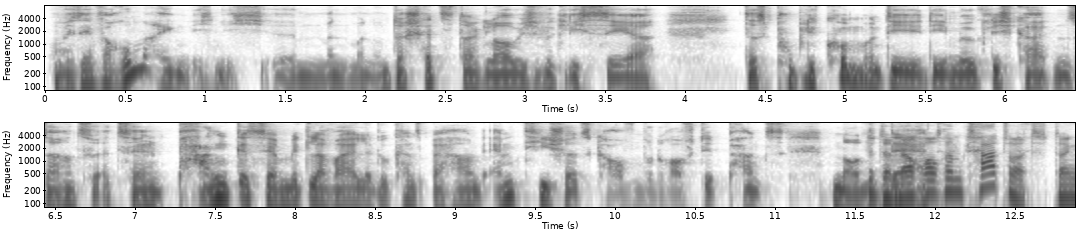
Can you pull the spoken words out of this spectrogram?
Und wir denken, warum eigentlich nicht? Man, man unterschätzt da, glaube ich, wirklich sehr das Publikum und die, die Möglichkeiten, Sachen zu erzählen. Punk ist ja mittlerweile, du kannst bei H&M T-Shirts T-Shirts kaufen, wo drauf steht Punks Not ja, Dann Dead. auch im Tatort. Dann,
